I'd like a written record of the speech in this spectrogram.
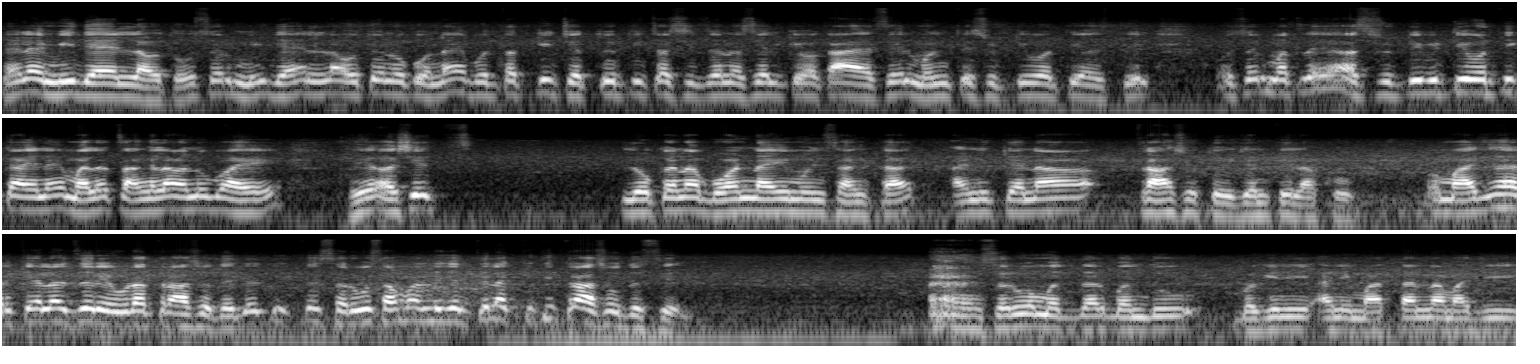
नाही नाही मी द्यायला लावतो. सर मी द्यायला लावतो नको. नाही बोलतात की चतुर्थीचा सीझन असेल किंवा काय असेल म्हणून ते सुट्टीवरती असतील. हो, सर म्हटलं या सुट्टी बिट्टीवरती काय नाही. मला चांगला अनुभव आहे. हे असेच लोकांना बॉन्ड नाही म्हणून सांगतात आणि त्यांना त्रास होतो जनतेला खूप. मग माझ्यासारख्याला जर एवढा त्रास होतो तर तिथे सर्वसामान्य जनतेला किती त्रास होत असेल? सर्व मतदार बंधू भगिनी आणि मातांना माझी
